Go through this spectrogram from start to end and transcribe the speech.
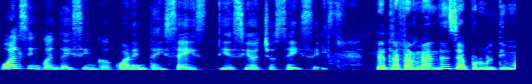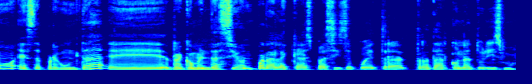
o al 55 46 18 66. Petra Fernández, ya por último, esta pregunta. Eh, recomendación para la caspa, si se puede tratar con naturismo.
